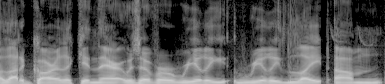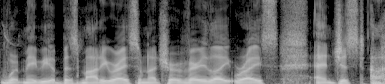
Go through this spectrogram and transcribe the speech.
a lot of garlic in there. It was over a really, really light, um, what maybe a basmati rice. I'm not sure. A very light rice, and just uh,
